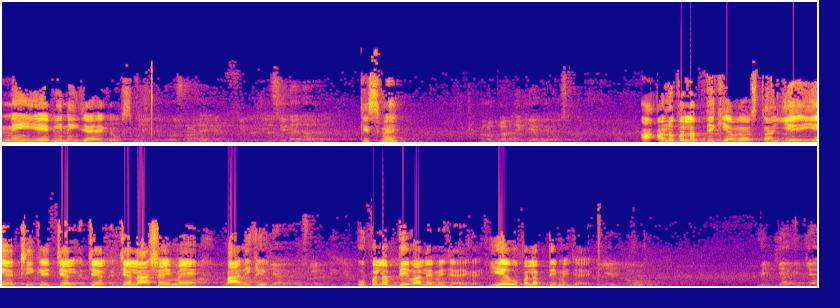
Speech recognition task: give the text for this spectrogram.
नहीं ये भी नहीं जाएगा उसमें। तो है। किसमें? अनुपलब्धि की अव्यवस्था। ये ये ठीक है जल जल जलाशय में पानी की उपलब्धि वाले में जाएगा। ये उपलब्धि में जाएगा। विद्या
